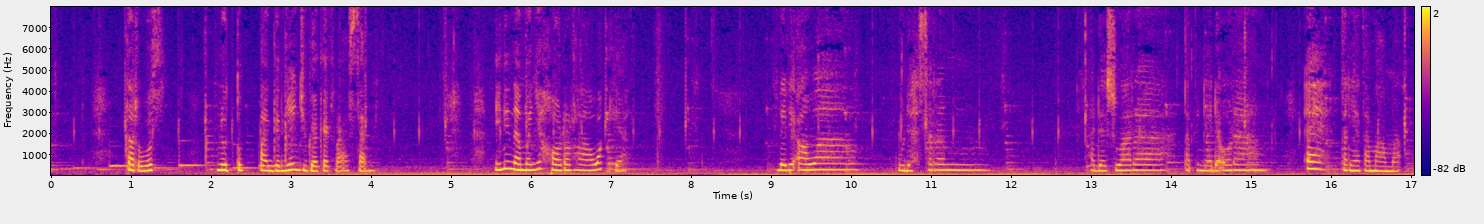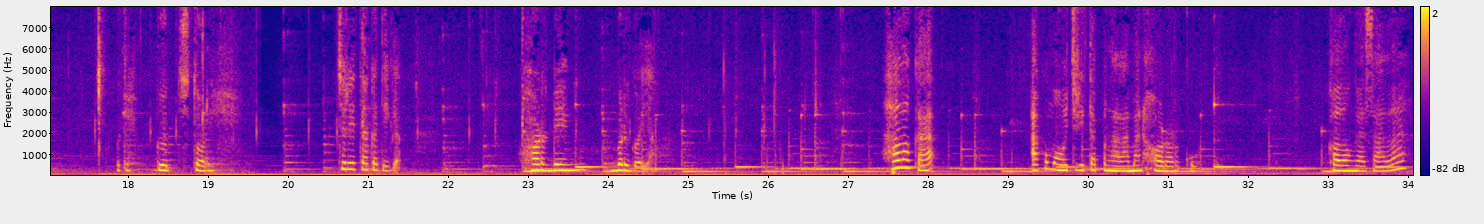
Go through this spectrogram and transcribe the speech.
Terus, nutup pagarnya juga kekerasan. Ini namanya horor lawak ya. Dari awal udah serem, ada suara tapi nggak ada orang. Eh, ternyata mama. Oke, okay, good story. Cerita ketiga. Hordeng bergoyang. Halo kak, aku mau cerita pengalaman hororku. Kalau nggak salah,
